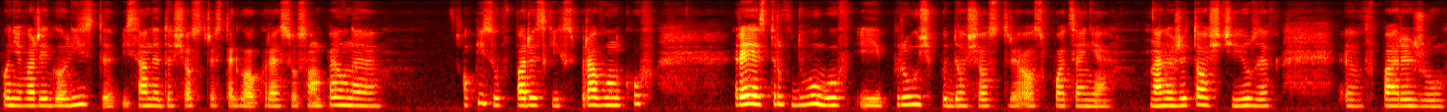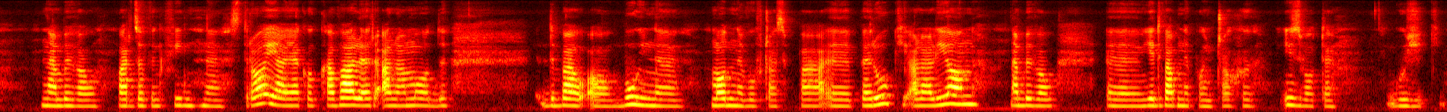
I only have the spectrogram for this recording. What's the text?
ponieważ jego listy pisane do siostry z tego okresu są pełne opisów paryskich sprawunków, rejestrów długów i próśb do siostry o spłacenie należytości. Józef w Paryżu nabywał bardzo wykwintne stroje, a jako kawaler à la mode dbał o bujne, modne wówczas y, peruki à la Lyon, nabywał y, jedwabne pończochy i złote guziki.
